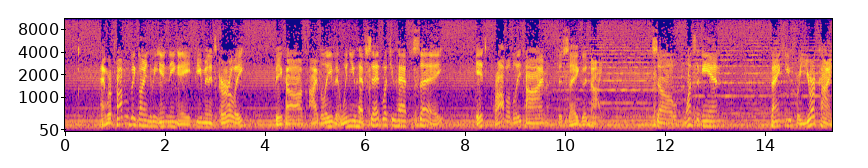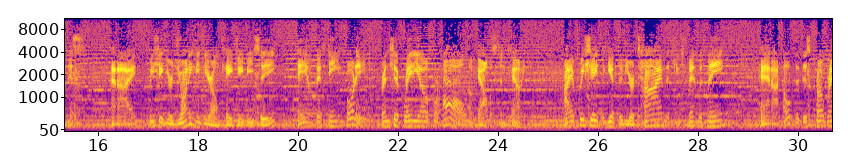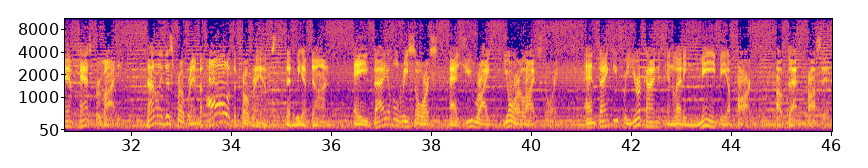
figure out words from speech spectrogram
And we're probably going to be ending a few minutes early because I believe that when you have said what you have to say, it's probably time to say goodnight. So, once again, thank you for your kindness, and I appreciate your joining me here on KGBC, AM 1540. Friendship Radio for all of Galveston County. I appreciate the gift of your time that you spent with me, and I hope that this program has provided, not only this program, but all of the programs that we have done, a valuable resource as you write your life story. And thank you for your kindness in letting me be a part of that process.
